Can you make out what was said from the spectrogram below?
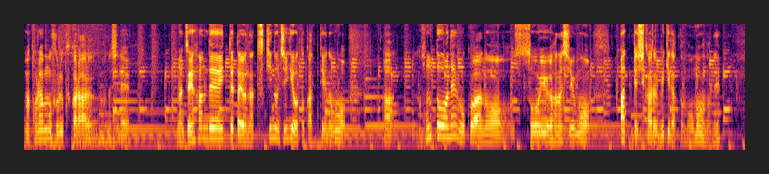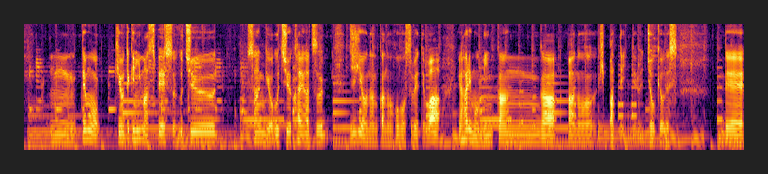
まあ、これはもう古くからある話で、まあ、前半で言ってたような月の事業とかっていうのもあ本当はね僕はあのそういう話もあってしかるべきだとも思うのね。うんでも基本的に今スペース宇宙産業宇宙開発事業なんかのほぼ全てはやはりもう民間があの引っ張っていってる状況です。で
